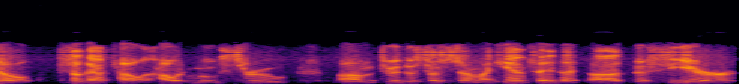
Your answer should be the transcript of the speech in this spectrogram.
so so that's how how it moves through um, through the system. I can say that uh, this year,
